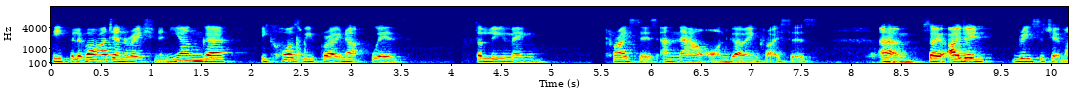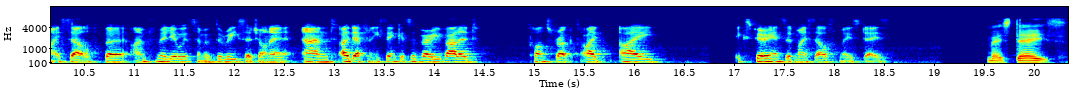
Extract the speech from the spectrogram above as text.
people of our generation and younger, because we've grown up with the looming crisis and now ongoing crisis. Um, so I don't research it myself, but I'm familiar with some of the research on it, and I definitely think it's a very valid construct. I I experience it myself most days. Most days.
